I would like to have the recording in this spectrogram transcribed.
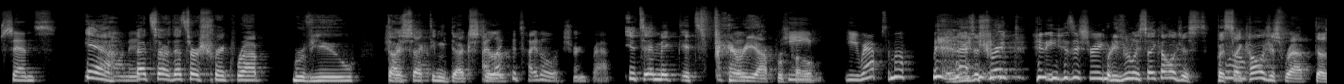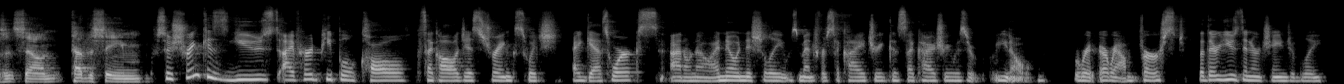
cents. Yeah, that's our that's our shrink wrap review Shrink dissecting wrap. Dexter. I like the title of Shrink Wrap. it's it make it's very because apropos. He, he wraps him up. And he's a shrink. and he is a shrink. but he's really a psychologist. But Well- psychologist rap doesn't sound have the same. So shrink is used. I've heard people call psychologists shrinks, which I guess works. I don't know. I know initially it was meant for psychiatry because psychiatry was, you know, around first, but they're used interchangeably.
